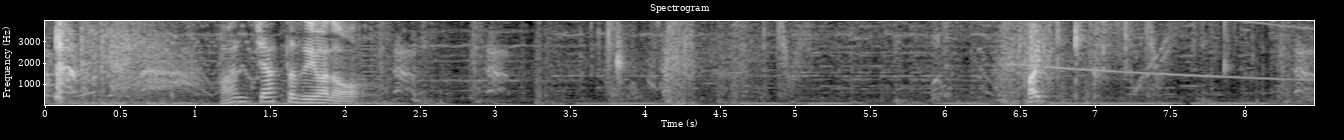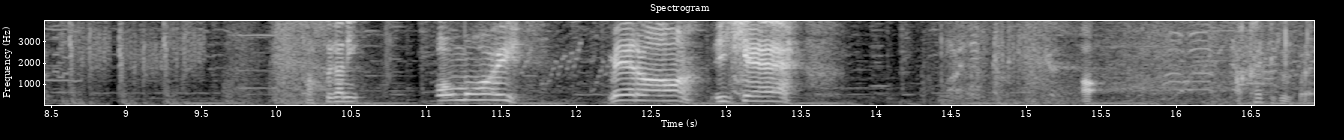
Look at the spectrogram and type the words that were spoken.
なかった。ワンチャンあったぞ今の。はいくそ。さすがに。重い。メロンいけ。ああ帰ってくるこれ。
